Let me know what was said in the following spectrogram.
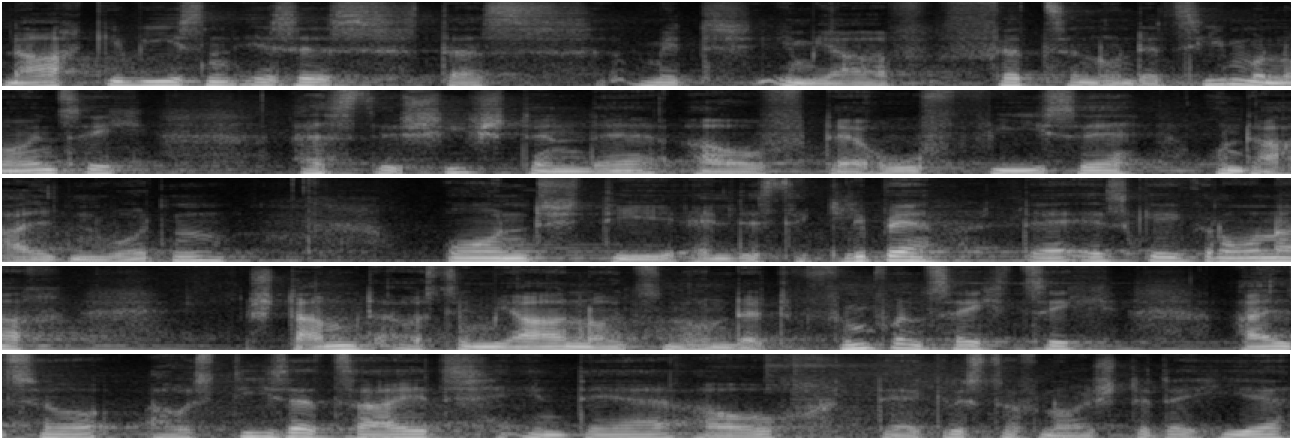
Nachgewiesen ist es, dass mit im Jahr 1497 erste Skistände auf der Hofwiese unterhalten wurden. Und die älteste Klippe der SG Kronach stammt aus dem Jahr 1965, also aus dieser Zeit, in der auch der Christoph Neustädter hier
